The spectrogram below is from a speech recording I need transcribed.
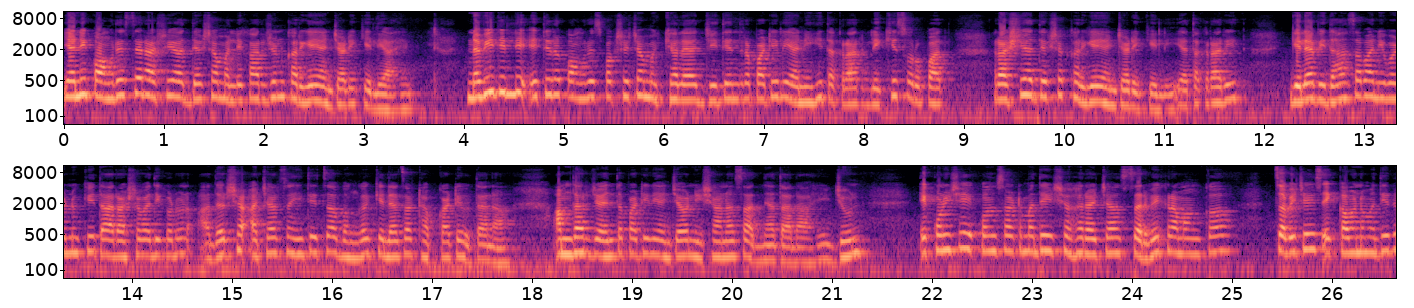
यांनी काँग्रेसचे राष्ट्रीय अध्यक्ष मल्लिकार्जुन खरगे यांच्याकडे केली आहे. नवी दिल्ली येथील काँग्रेस पक्षाच्या मुख्यालयात जितेंद्र पाटील यांनी ही तक्रार लेखी स्वरूपात राष्ट्रीय अध्यक्ष खरगे यांच्याकडे केली. या तक्रारीत गेल्या विधानसभा निवडणुकीत राष्ट्रवादीकडून आदर्श आचारसंहितेचा भंग केल्याचा ठपका ठेवताना आमदार जयंत पाटील यांच्यावर निशाणा साधण्यात आला आहे. जून एकोणीसशे एकोणसाठमध्ये शहराच्या सर्व्हे क्रमांक चव्वेचाळीस एकावन्नमधील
